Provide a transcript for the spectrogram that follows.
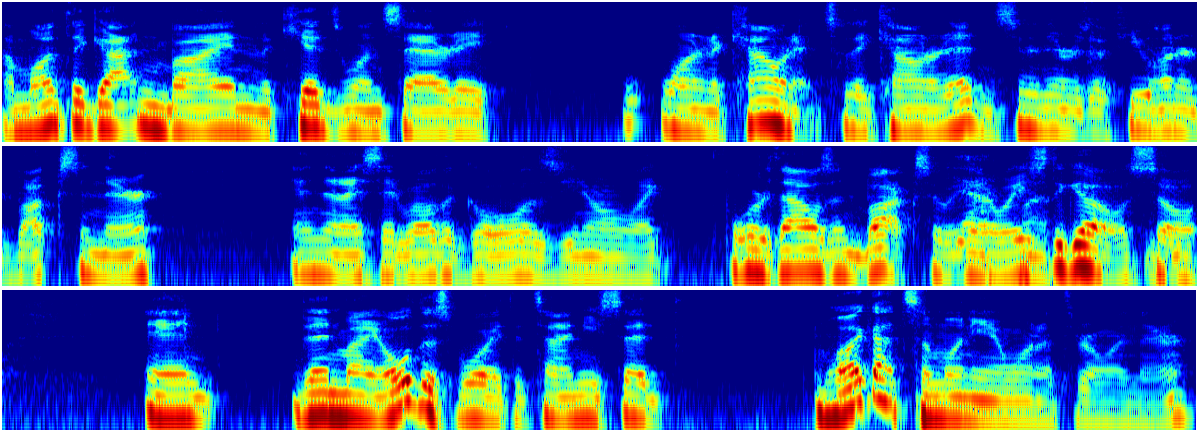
a month had gotten by, and the kids one Saturday wanted to count it. So they counted it, and soon there was a few hundred bucks in there. And then I said, well, the goal is, you know, like 4,000 bucks. So we yeah, got a ways to go. So, mm-hmm. and then my oldest boy at the time, he said, well, I got some money I want to throw in there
